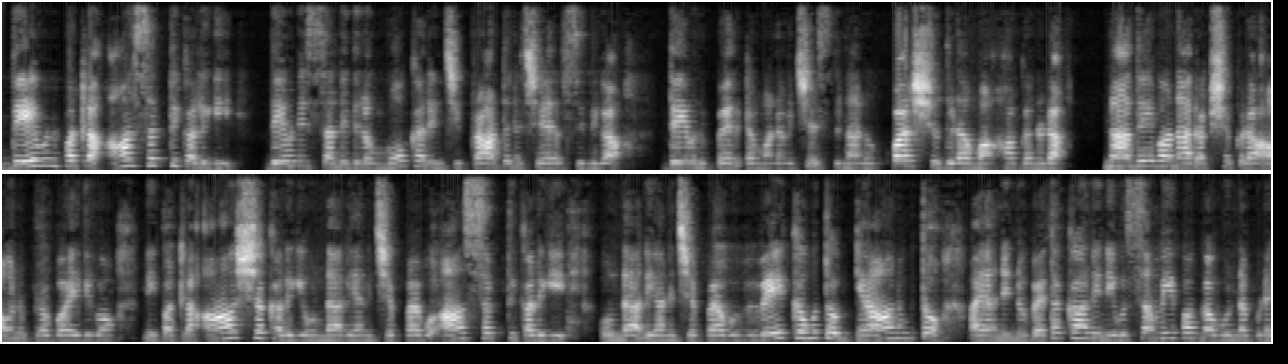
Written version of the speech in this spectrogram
దేవుని పట్ల ఆసక్తి కలిగి దేవుని సన్నిధిలో మోకరించి ప్రార్థన చేయాల్సిందిగా దేవుని పేరిట మనవి చేస్తున్నాను. పరిశుద్ధుడ మహాగనుడ నా దేవ నా రక్షకుడ అవును ప్రభా ఇదిగో నీ పట్ల ఆశ కలిగి ఉండాలి అని చెప్పావు ఆసక్తి కలిగి ఉండాలి అని చెప్పావు. వివేకముతో జ్ఞానంతో అయా నిన్ను వెతకాలి నీవు సమీపంగా ఉన్నప్పుడే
